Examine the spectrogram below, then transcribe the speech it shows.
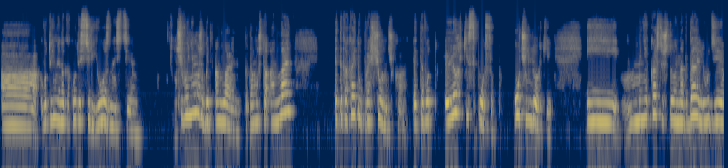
а вот именно какой-то серьезности, чего не может быть онлайн, потому что онлайн это какая-то упрощеночка, это вот легкий способ, очень легкий. И мне кажется, что иногда люди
